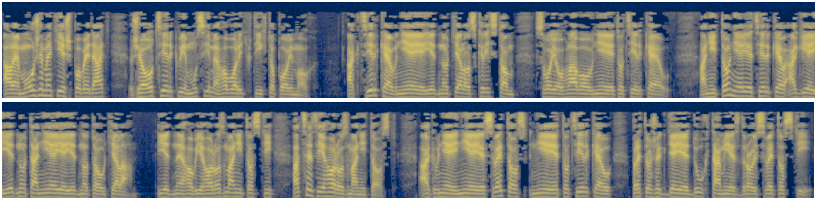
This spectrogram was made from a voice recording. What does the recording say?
ale môžeme tiež povedať, že o cirkvi musíme hovoriť v týchto pojmoch. Ak cirkev nie je jedno telo s Kristom, svojou hlavou nie je to cirkev. Ani to nie je cirkev, ak je jednota nie je jednotou tela. Jedného v jeho rozmanitosti a cez jeho rozmanitosť. Ak v nej nie je svetosť, nie je to cirkev, pretože kde je duch, tam je zdroj svetosti.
